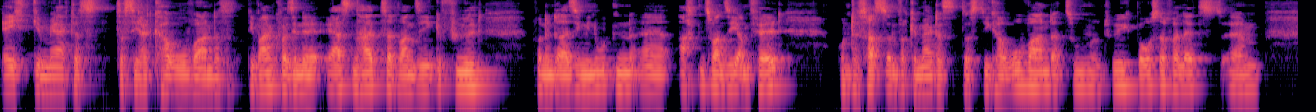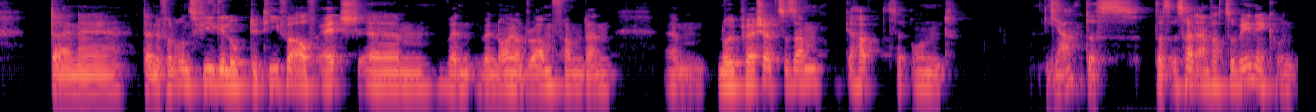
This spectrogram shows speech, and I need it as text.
echt gemerkt, dass, dass sie halt K.O. waren. Das, die waren quasi in der ersten Halbzeit, waren sie gefühlt von den 30 Minuten äh, 28 am Feld. Und das hast du einfach gemerkt, dass, dass die K.O. waren. Dazu natürlich Bowser verletzt. Ähm, deine, deine von uns viel gelobte Tiefe auf Edge, ähm, wenn, wenn Neu und Rumpf haben dann ähm, null Pressure zusammen gehabt und ja, das, das ist halt einfach zu wenig und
